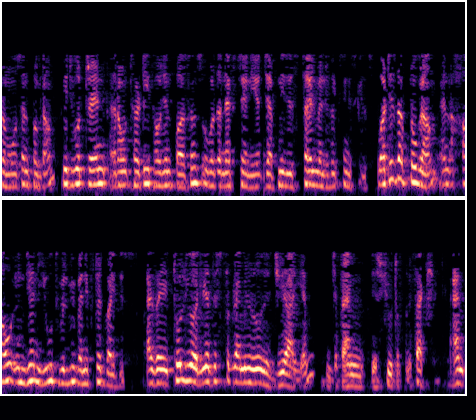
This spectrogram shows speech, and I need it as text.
promotion program, which would train around 30,000 persons over the next 10 years, Japanese style manufacturing skills. What is the program and how Indian youth will be benefited by this? As I told you earlier, this program is known as JIM, Japan Institute of Manufacturing. And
